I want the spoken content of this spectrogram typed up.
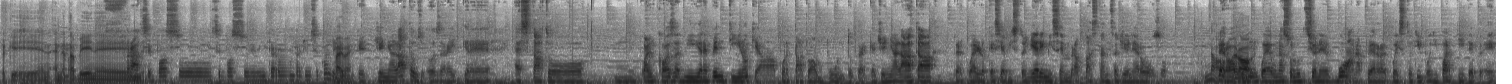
perché è, andata Ma, bene Fra, se posso, se posso interromperti un secondo vai, vai. perché genialata os- oserei dire è stato qualcosa di repentino che ha portato a un punto perché genialata per quello che si è visto ieri mi sembra abbastanza generoso No, però, però, comunque è una soluzione buona per questo tipo di partite e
